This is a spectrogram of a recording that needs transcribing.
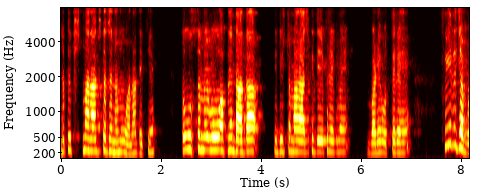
जब परीक्षित महाराज का जन्म हुआ ना, देखिए। तो उस समय वो अपने दादा युधिष्ठिर महाराज की देख रेख में बड़े होते रहे। फिर जब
